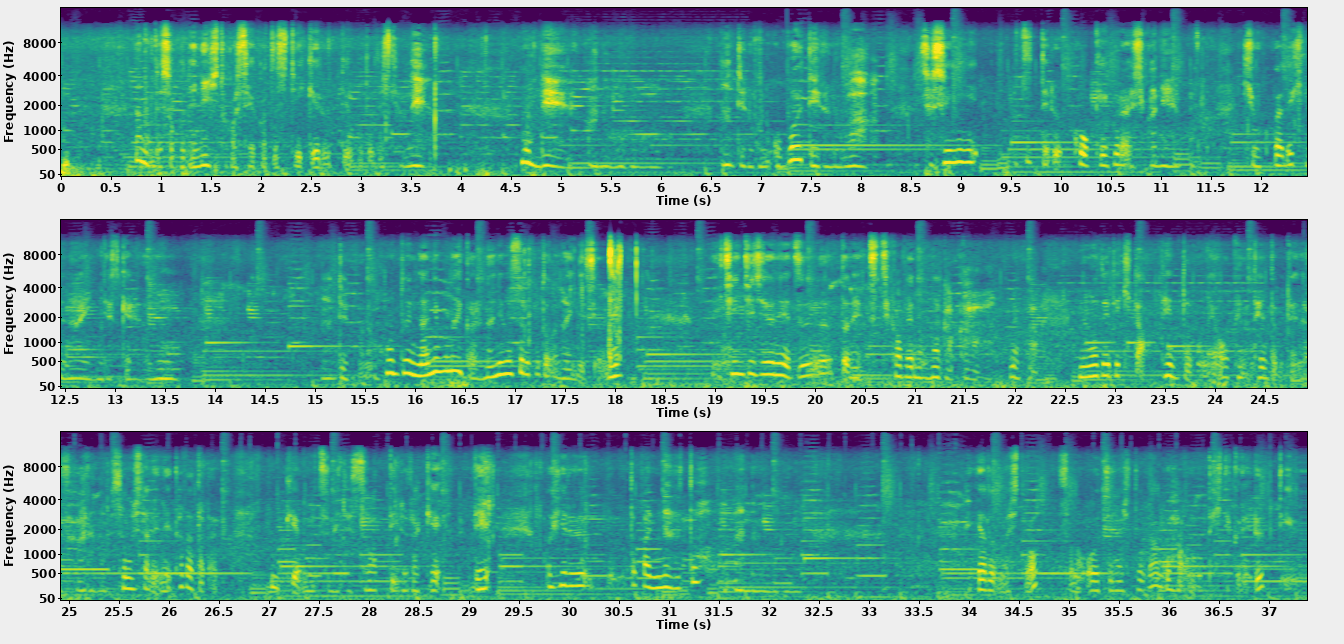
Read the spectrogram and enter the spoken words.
なのでそこでね人が生活していけるっていうことですよね。もうねあの何ていうのかな覚えているのは写真に写ってる光景ぐらいしかね記憶ができてないんですけれどもていうかな本当に何もないから何もすることがないんですよね、一日中ねずっとね土壁の中かなんか布でできたテントのね大きなテントみたいなやつがあるのでその下でねただただ風景を見つめて座っているだけでお昼とかになるとあの宿の人そのお家の人がご飯を持ってきてくれるっていう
